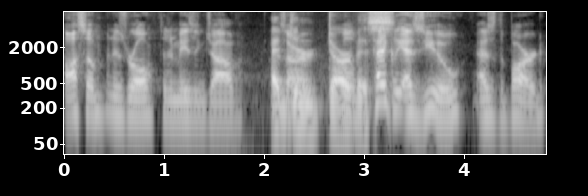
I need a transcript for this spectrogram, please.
awesome in his role, did an amazing job. as Edgin our- well, technically, as you, as the bard.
